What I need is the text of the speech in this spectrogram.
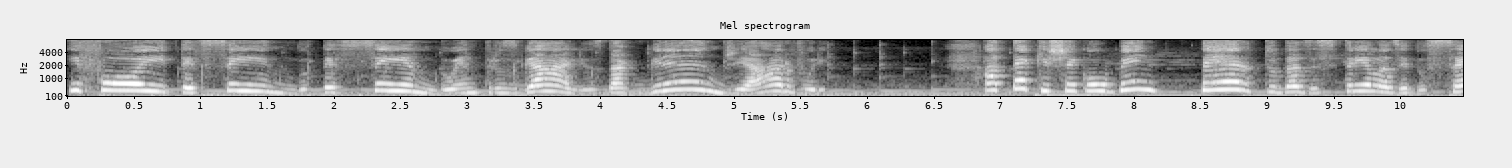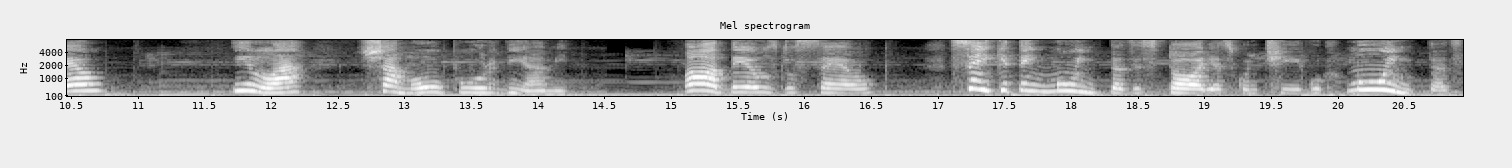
e foi tecendo, tecendo entre os galhos da grande árvore, até que chegou bem perto das estrelas e do céu, e lá chamou por Niame. Ó oh, Deus do céu, Sei que tem muitas histórias contigo, muitas,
